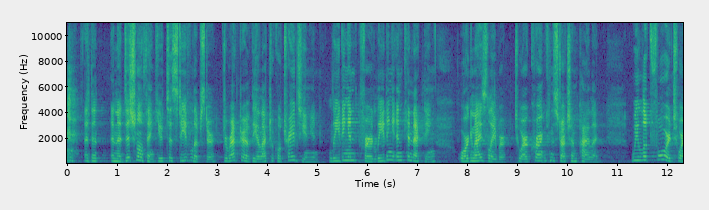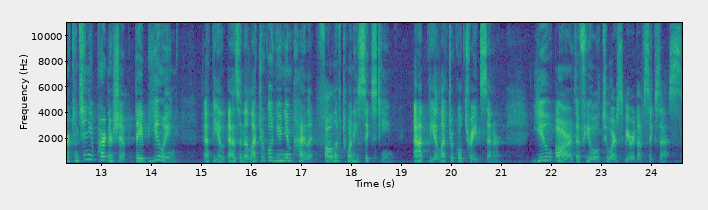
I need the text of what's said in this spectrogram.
An additional thank you to Steve Lipster, Director of the Electrical Trades Union, leading in, for leading and connecting organized labor to our current construction pilot. We look forward to our continued partnership debuting at the, as an electrical union pilot fall of 2016 at the Electrical Trade Center. You are the fuel to our spirit of success.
